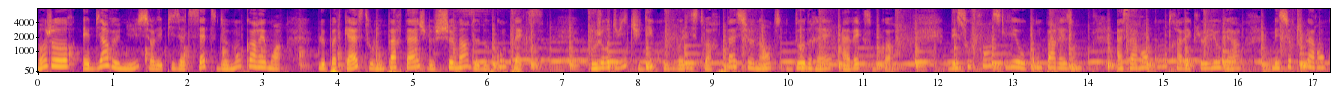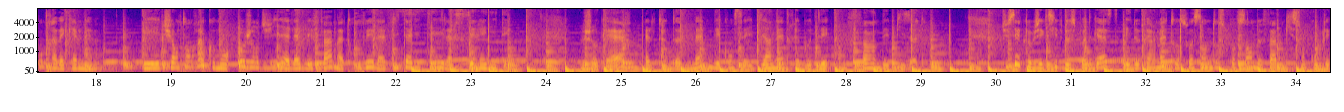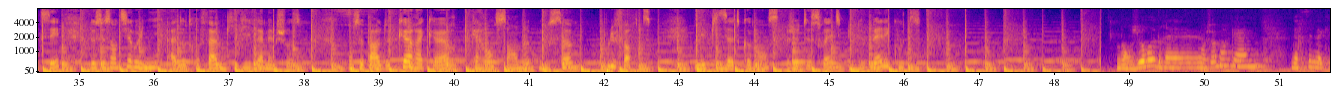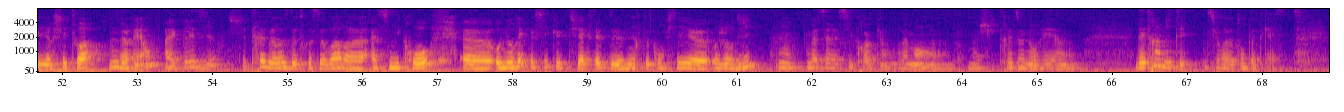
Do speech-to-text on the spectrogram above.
Bonjour et bienvenue sur l'épisode 7 de Mon corps et moi, le podcast où l'on partage le chemin de nos complexes. Aujourd'hui, tu découvres l'histoire passionnante d'Audrey avec son corps. Des souffrances liées aux comparaisons, à sa rencontre avec le yoga, mais surtout la rencontre avec elle-même. Et tu entendras comment aujourd'hui elle aide les femmes à trouver la vitalité et la sérénité. Joker, elle te donne même des conseils bien-être et beauté en fin d'épisode. Tu sais que l'objectif de ce podcast est de permettre aux 72% de femmes qui sont complexées de se sentir unies à d'autres femmes qui vivent la même chose. On se parle de cœur à cœur car ensemble, nous sommes plus fortes. L'épisode commence, je te souhaite une belle écoute. Bonjour Audrey. Bonjour Morgane. Merci de m'accueillir chez toi. De rien, avec plaisir. Je suis très heureuse de te recevoir euh, à ce micro. Euh, honorée aussi que tu acceptes de venir te confier euh, aujourd'hui. Mm. Bah, c'est réciproque, hein. vraiment. moi, je suis très honorée d'être invitée sur ton podcast.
